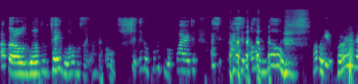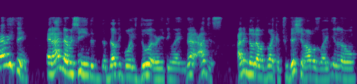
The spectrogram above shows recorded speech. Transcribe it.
I thought I was going through the table. I was like, oh, oh shit, they gonna put me through a fire. I said, I said, oh no, I'm gonna get burned and everything. And I never seen the, the Dudley Boys do it or anything like that. I just I didn't know that was like a tradition. I was like, you know,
